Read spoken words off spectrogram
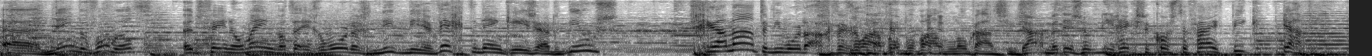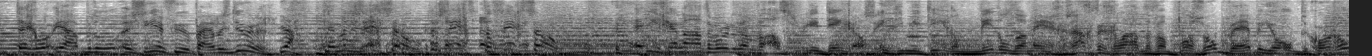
Eh, neem bijvoorbeeld het fenomeen wat tegenwoordig niet meer weg te denken is uit het nieuws... Granaten die worden achtergelaten op bepaalde locaties. Ja, maar het is ook niet gek, ze kosten vijf piek. Ja, tegenwoordig, ja, ik bedoel, een siervuurpijl is duurder. Ja. Nee, maar dat is echt zo. Dat is echt, dat is echt zo. En die granaten worden dan, als, ik denk, als intimiderend middel dan ergens achtergelaten van pas op, we hebben je op de korrel.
